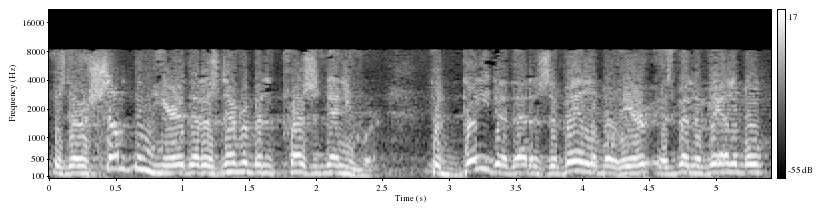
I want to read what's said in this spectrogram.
is there is something here that has never been present anywhere. The data that is available here has been available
